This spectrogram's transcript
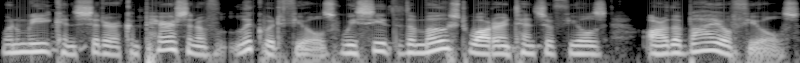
When we consider a comparison of liquid fuels, we see that the most water intensive fuels are the biofuels.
